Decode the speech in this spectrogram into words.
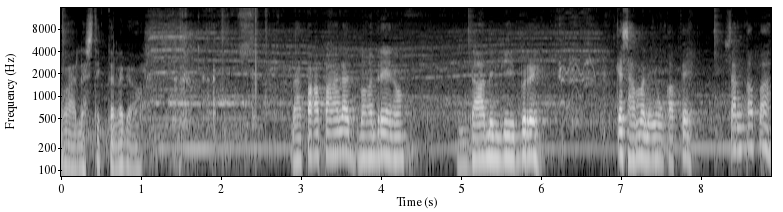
Walastik talaga, oh. Napakapalad, mga dre, no? Ang daming libre. Kasama na yung kape. Isang ka pa,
